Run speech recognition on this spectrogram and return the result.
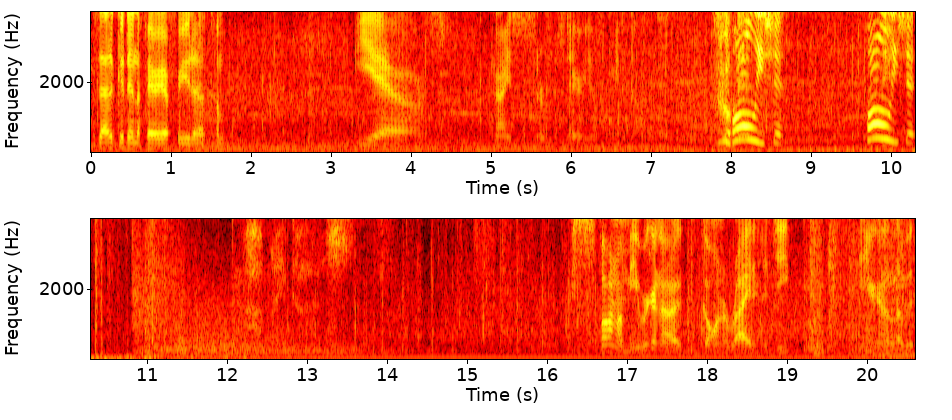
Is that a good enough area for you to come? Yeah, it's nice surface area for me to come. Holy shit! Holy shit! Oh my gosh. Spawn on me. We're gonna go on a ride in a jeep, and you're gonna love it.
